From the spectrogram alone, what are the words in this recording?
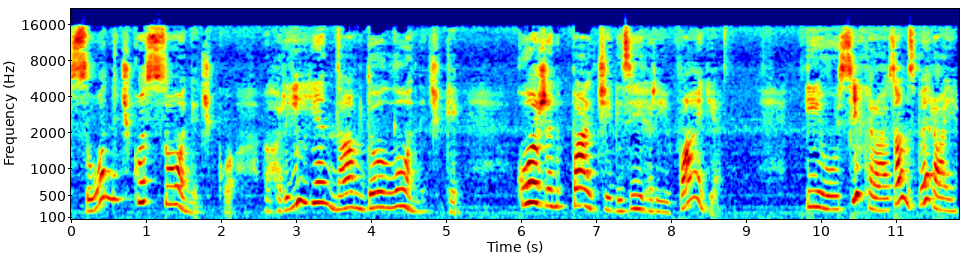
Сонечко, сонечко, гріє нам долонечки. Кожен пальчик зігріває і усіх разом збирає.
